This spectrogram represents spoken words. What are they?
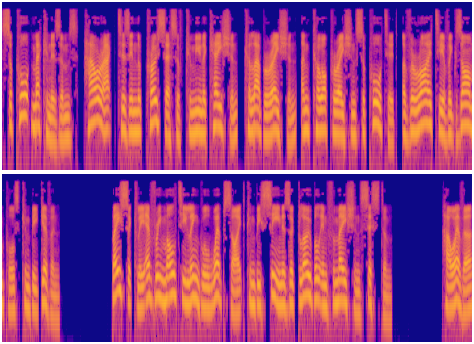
Support mechanisms – How are actors in the process of communication, collaboration, and cooperation supported? A variety of examples can be given. Basically every multilingual website can be seen as a global information system. However,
